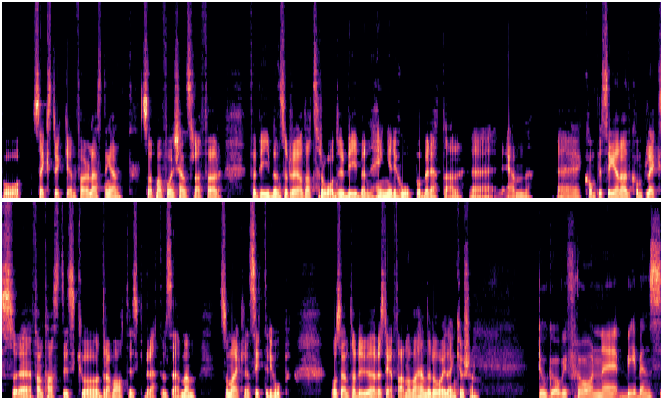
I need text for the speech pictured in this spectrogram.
på sex stycken föreläsningar så att man får en känsla för, för Bibelns röda tråd, hur Bibeln hänger ihop och berättar eh, en eh, komplicerad, komplex, eh, fantastisk och dramatisk berättelse men som verkligen sitter ihop. Och sen tar du över Stefan och vad händer då i den kursen? Då går vi från eh, Bibelns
